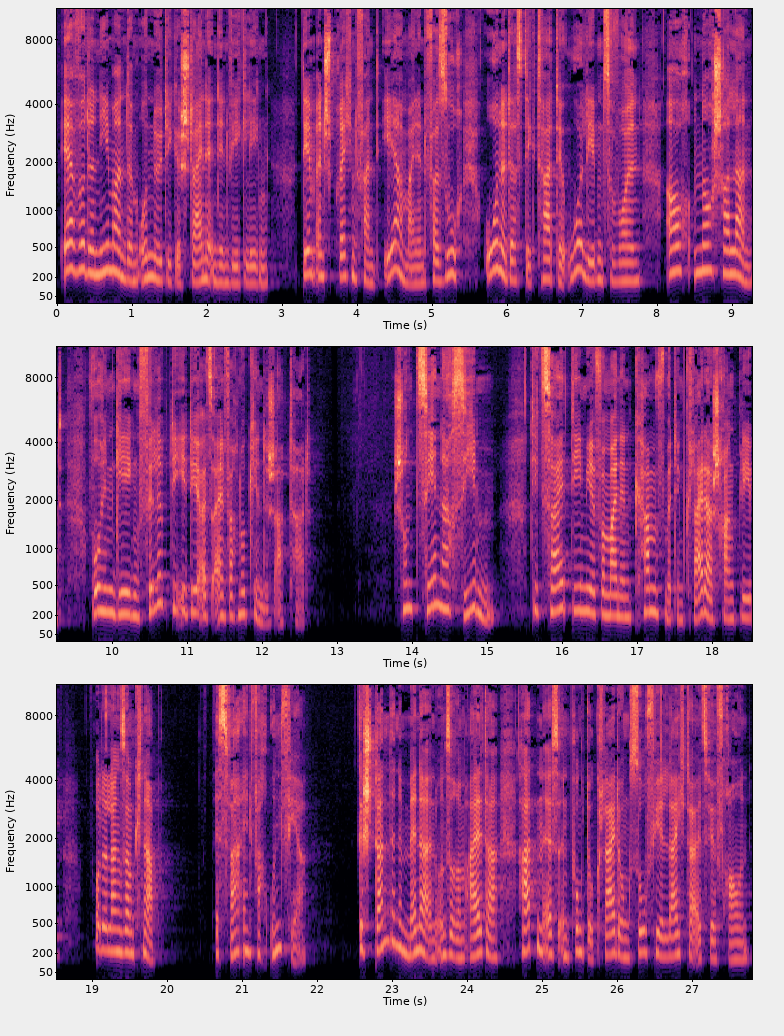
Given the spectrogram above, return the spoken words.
Er würde niemandem unnötige Steine in den Weg legen. Dementsprechend fand er meinen Versuch, ohne das Diktat der Uhr leben zu wollen, auch nonchalant, wohingegen Philipp die Idee als einfach nur kindisch abtat. Schon zehn nach sieben. Die Zeit, die mir für meinen Kampf mit dem Kleiderschrank blieb, wurde langsam knapp. Es war einfach unfair. Gestandene Männer in unserem Alter hatten es in puncto Kleidung so viel leichter als wir Frauen.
